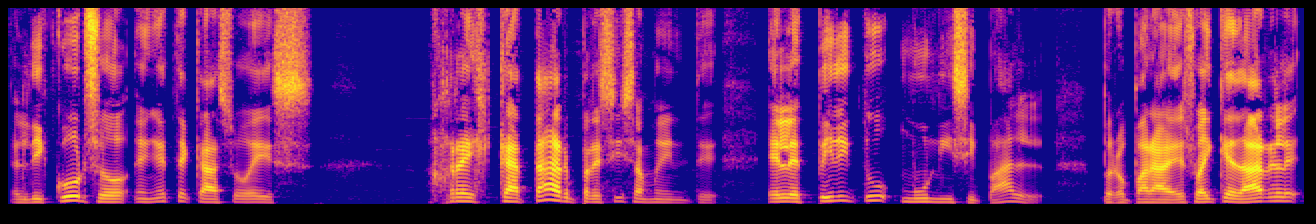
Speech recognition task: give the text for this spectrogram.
El discurso en este caso es rescatar precisamente el espíritu municipal, pero para eso hay que darle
